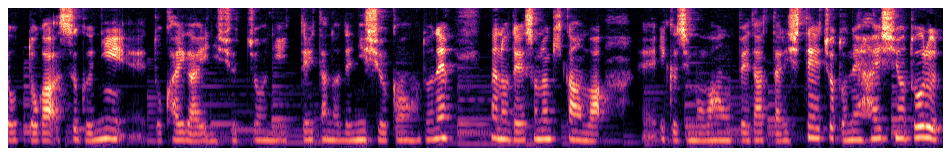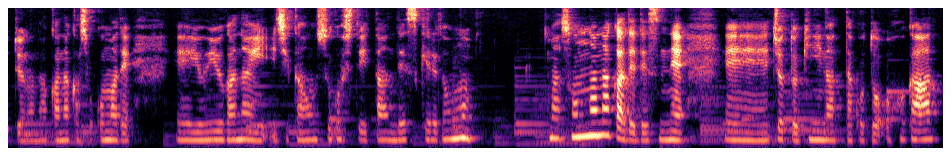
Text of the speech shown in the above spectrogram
夫がすぐに、えーと、海外に出張に行っていたので、2週間ほどね。なので、その期間は、え、育児もワンオペだったりして、ちょっとね、配信を撮るっていうのはなかなかそこまで、え余裕がない時間を過ごしていたんですけれども、まあ、そんな中でですね、えー、ちょっと気になったことがあっ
